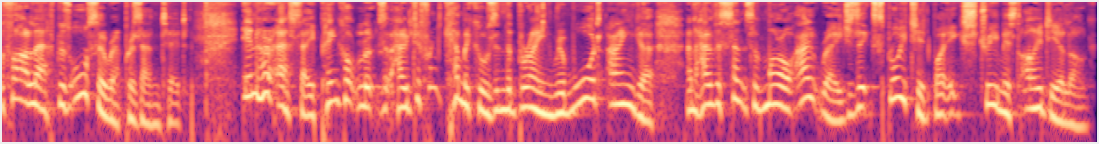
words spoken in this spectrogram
the far left was also represented. In her essay, Pincott looks at how different chemicals in the brain reward anger and how the sense of moral outrage is exploited by extremist ideologues.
